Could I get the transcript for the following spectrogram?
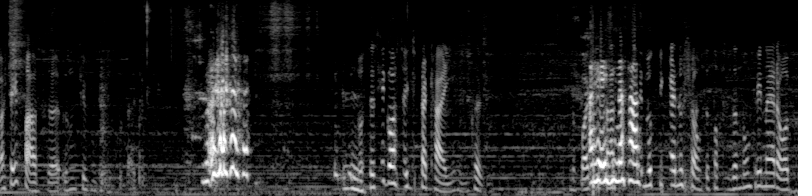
eu achei fácil, eu não tive muita dificuldade. Vocês que gostam aí de ficar caindo, nunca vi. Não pode A Regina faz. minutos e cair no chão. Vocês estão precisando de um treino aeróbico.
